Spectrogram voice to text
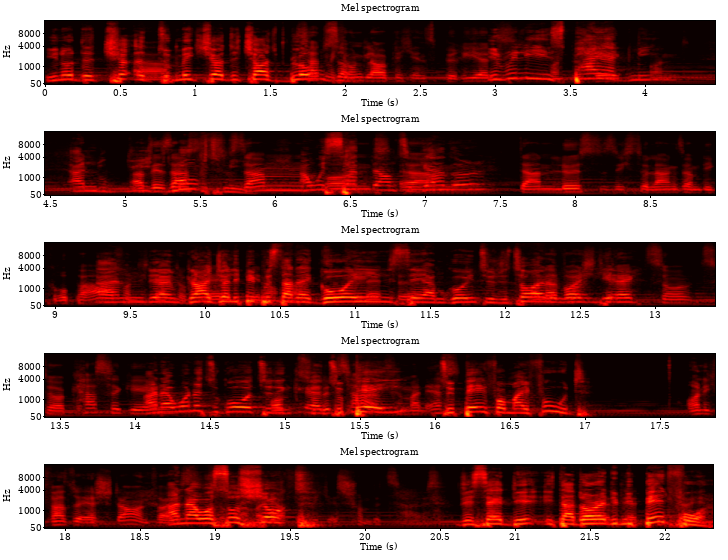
You know, the to ähm, make sure the church blows up. It really inspired me. And we sat down ähm, together. ähm, dann löste sich so langsam die Gruppe auf. And, und ich dachte, okay, people started going, say I'm going to the toilet. Und dann wollte ich direkt zu, zur Kasse gehen. And I wanted to go to, the, uh, to, pay, to pay for my food. Und ich war so erstaunt, weil And I was so oh shocked. Ist schon bezahlt. They said it had already been paid for.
